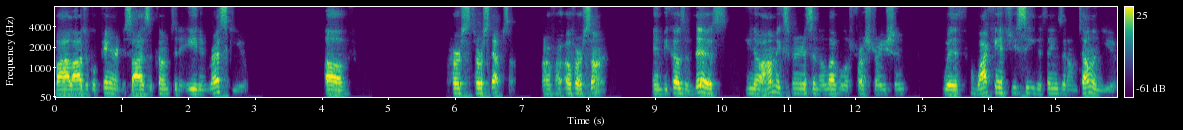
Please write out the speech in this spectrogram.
Biological parent decides to come to the aid and rescue of her, her stepson, of her, of her son. And because of this, you know, I'm experiencing a level of frustration with why can't you see the things that I'm telling you?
